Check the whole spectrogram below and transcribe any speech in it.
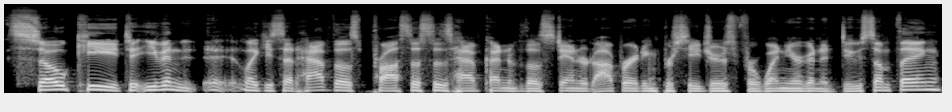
so key to even eh, like you said have those processes have kind of those standard operating procedures for when you're going to do something.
